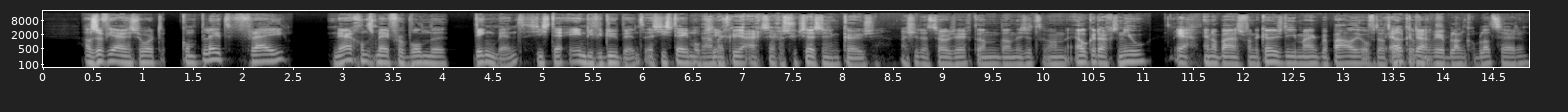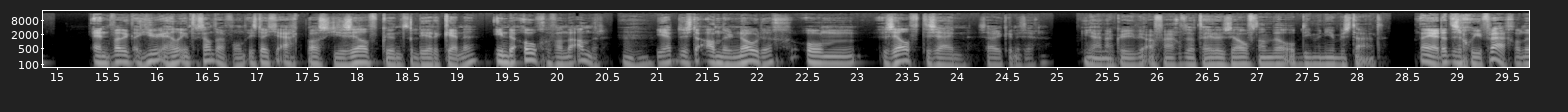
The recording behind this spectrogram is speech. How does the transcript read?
Alsof jij een soort compleet vrij, nergens mee verbonden ding bent, systeem, individu bent, een systeem op zich. kun je eigenlijk zeggen, succes is een keuze. Als je dat zo zegt, dan, dan is het gewoon elke dag is nieuw. Ja, En op basis van de keuze die je maakt, bepaal je of dat elke dag weer blanke bladzijden. En wat ik hier heel interessant aan vond, is dat je eigenlijk pas jezelf kunt leren kennen in de ogen van de ander. Mhm. Je hebt dus de ander nodig om zelf te zijn, zou je kunnen zeggen. Ja, dan kun je weer afvragen of dat hele zelf dan wel op die manier bestaat. Nou ja, dat is een goede vraag. Want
